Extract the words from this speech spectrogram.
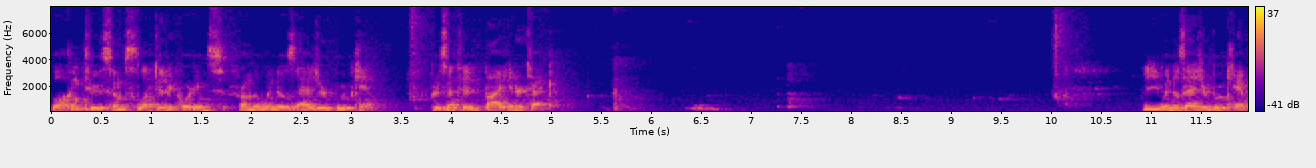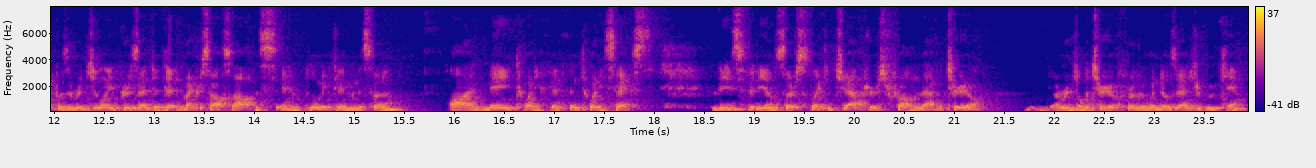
welcome to some selected recordings from the Windows Azure Bootcamp, presented by Intertech. The Windows Azure Bootcamp was originally presented at Microsoft's office in Bloomington, Minnesota on May 25th and 26th. These videos are selected chapters from that material. Original material for the Windows Azure Bootcamp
